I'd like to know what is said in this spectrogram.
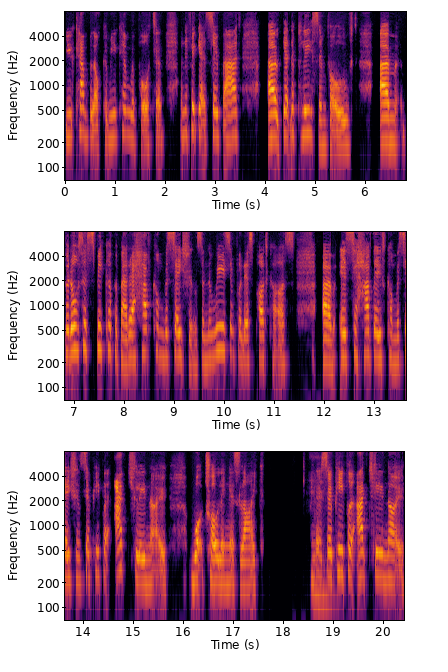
you can block them, you can report them. And if it gets so bad, uh, get the police involved. Um, but also speak up about it, have conversations. And the reason for this podcast um, is to have those conversations so people actually know what trolling is like. You know, so mm. people actually know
